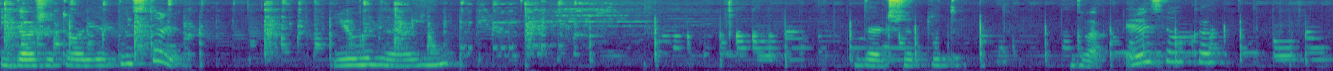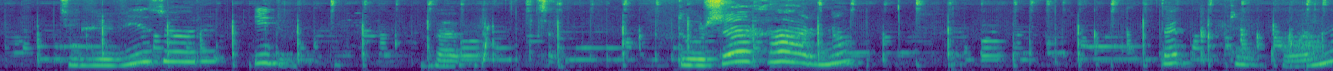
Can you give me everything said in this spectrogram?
И даже туалетный столик. И даже. Дальше тут два кресла, телевізор і два. Це. Дуже гарно. Так прикольно.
